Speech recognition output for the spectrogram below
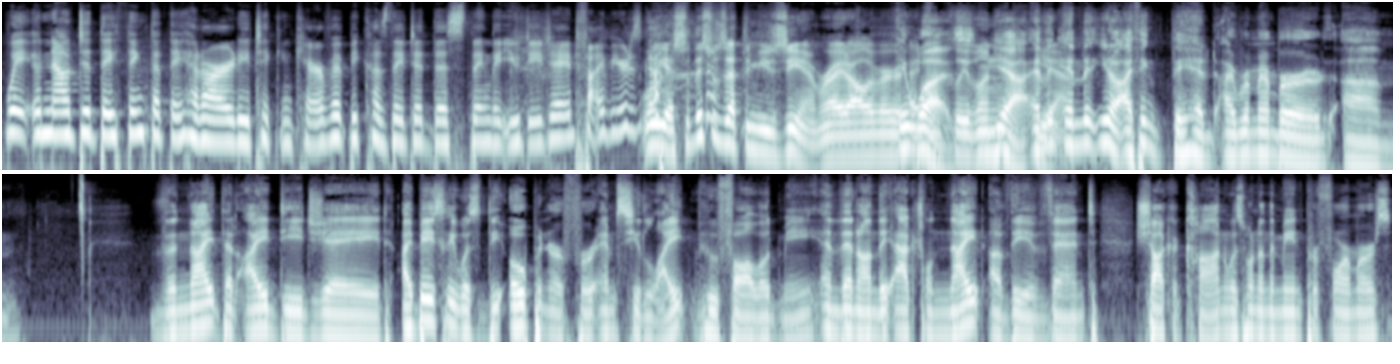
Wait, now did they think that they had already taken care of it because they did this thing that you DJ'd five years ago? Well, yeah. So this was at the museum, right, Oliver? It At was Cleveland. yeah, and and you know, I think they had. I remember um, the night that I DJ'd. I basically was the opener for MC Lyte, who followed me, and then on the actual night of the event, Chaka Khan was one of the main performers,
